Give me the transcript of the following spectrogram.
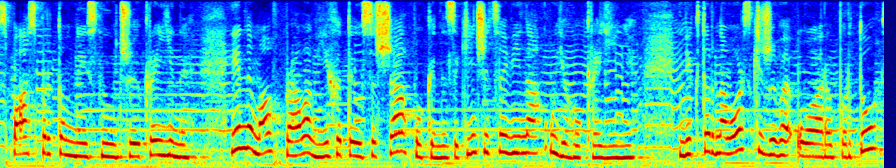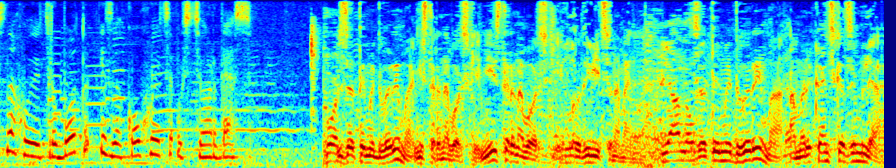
з паспортом неіснуючої країни і не мав права в'їхати у США, поки не закінчиться війна у його країні. Віктор Наворський живе у аеропорту, знаходить роботу і закохується у стюардес. За тими дверима, містер Наворський, містер Наворський, подивіться на мене. За тими дверима американська земля.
